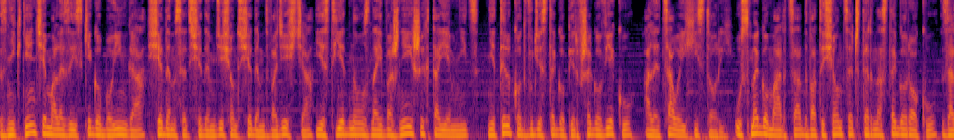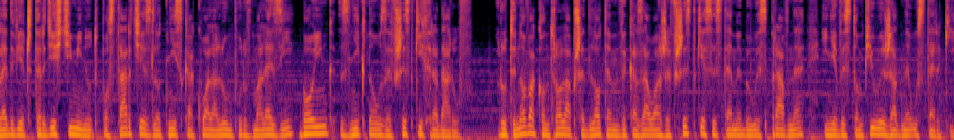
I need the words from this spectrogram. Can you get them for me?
Zniknięcie malezyjskiego Boeinga 777-20 jest jedną z najważniejszych tajemnic nie tylko XXI wieku, ale całej historii. 8 marca 2014 roku, zaledwie 40 minut po starcie z lotniska Kuala Lumpur w Malezji, Boeing zniknął ze wszystkich radarów. Rutynowa kontrola przed lotem wykazała, że wszystkie systemy były sprawne i nie wystąpiły żadne usterki.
